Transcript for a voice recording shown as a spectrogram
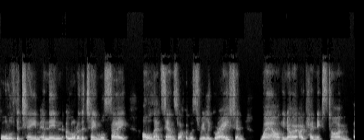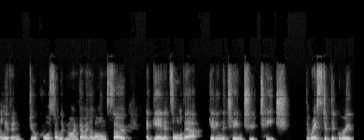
all of the team. And then a lot of the team will say, oh, that sounds like it was really great. And wow, you know, okay, next time 11 do a course, I wouldn't mind going along. So again, it's all about getting the team to teach the rest of the group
